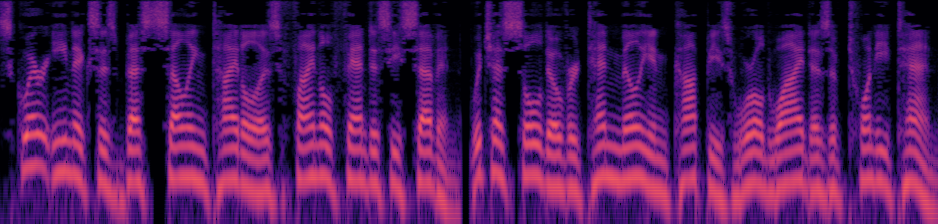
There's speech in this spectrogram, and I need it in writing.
Square Enix's best-selling title is Final Fantasy VII, which has sold over 10 million copies worldwide as of 2010.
